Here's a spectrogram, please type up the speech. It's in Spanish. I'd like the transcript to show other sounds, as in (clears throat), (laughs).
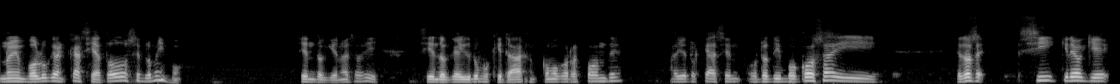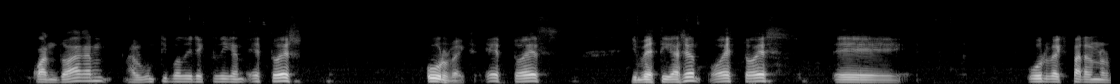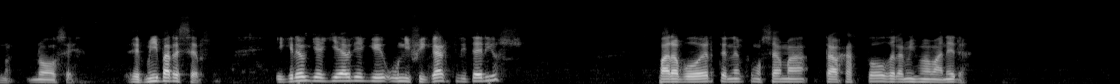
nos involucran casi a todos en lo mismo, siendo que no es así, siendo que hay grupos que trabajan como corresponde, hay otros que hacen otro tipo de cosas y entonces sí creo que cuando hagan algún tipo de directo digan esto es Urbex, esto es investigación o esto es eh, Urbex paranormal, no sé, es mi parecer. Y creo que aquí habría que unificar criterios para poder tener, como se llama, trabajar todos de la misma manera,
